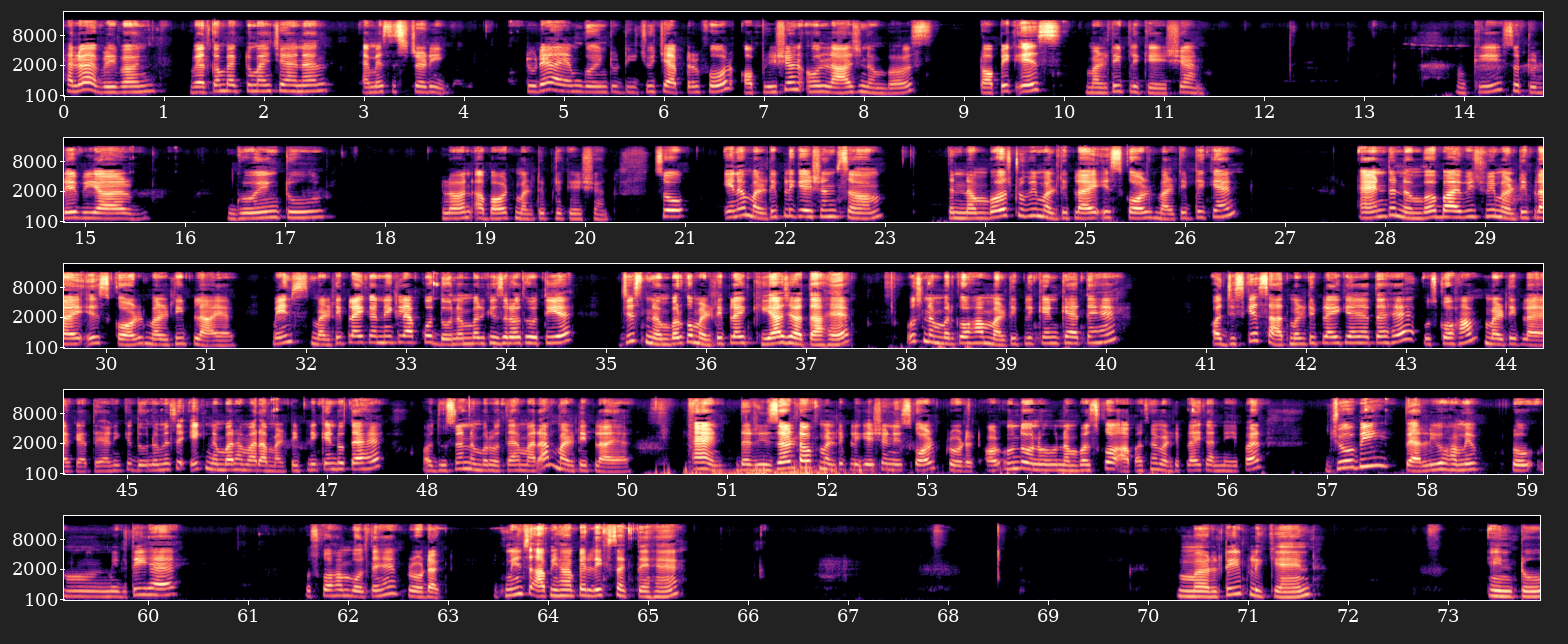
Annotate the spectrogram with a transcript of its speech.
Hello everyone, welcome back to my channel MS Study. Today I am going to teach you chapter 4 operation on large numbers. Topic is multiplication. Okay, so today we are going to learn about multiplication. So in a multiplication sum, the numbers to be multiplied is called multiplicand and the number by which we multiply is called multiplier means multiply करने के लिए आपको दो number की ज़रूरत होती है जिस नंबर को मल्टीप्लाई किया जाता है उस नंबर को हम मल्टीप्लिकेंट कहते हैं और जिसके साथ मल्टीप्लाई किया जाता है, उसको हम मल्टीप्लायर कहते हैं। यानी कि दोनों में से एक नंबर हमारा मल्टीप्लिकेंट होता है और दूसरा नंबर होता है हमारा multiplier and the result of multiplication is called product और उन दोनों नंबर्स को आपस में मल्टीप्लाई करने पर जो भी वैल्यू हमें मिलती है, उसको हम बोलते हैं प्रोडक्ट इट मीन्स आप यहाँ पे लिख सकते हैं multiplicand into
